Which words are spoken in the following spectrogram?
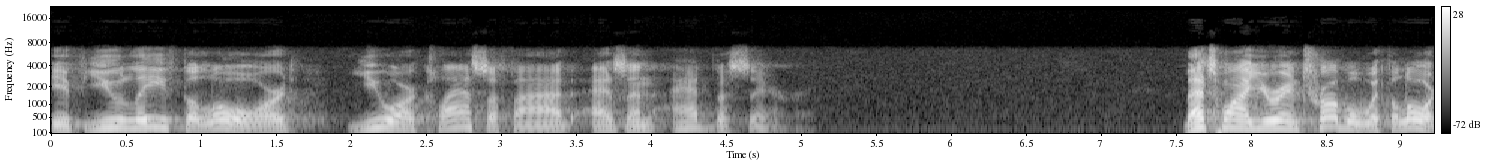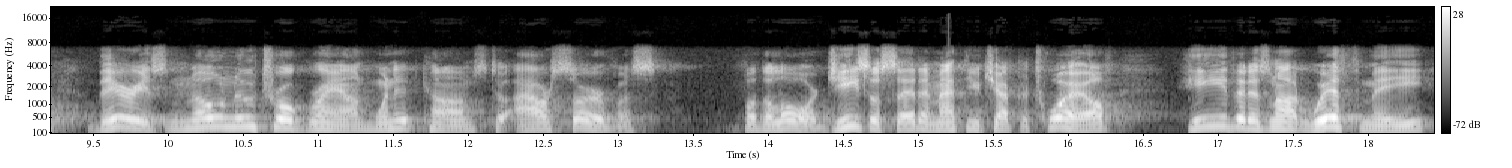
If you leave the Lord, you are classified as an adversary. That's why you're in trouble with the Lord. There is no neutral ground when it comes to our service for the Lord. Jesus said in Matthew chapter 12, He that is not with me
